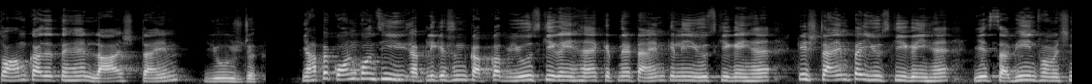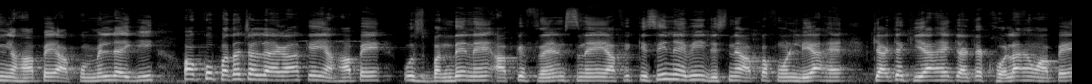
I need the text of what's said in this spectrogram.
तो हम कर देते हैं लास्ट टाइम यूज्ड यहाँ पे कौन कौन सी एप्लीकेशन कब कब यूज़ की गई हैं, कितने टाइम के लिए यूज़ की गई हैं, किस टाइम पे यूज़ की गई हैं, ये सभी इन्फॉर्मेशन यहाँ पे आपको मिल जाएगी। और आपको पता चल जाएगा कि यहाँ पे उस बंदे ने, आपके फ्रेंड्स ने या फिर किसी ने भी जिसने आपका फ़ोन लिया है क्या क्या किया है क्या क्या खोला है वहाँ पे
